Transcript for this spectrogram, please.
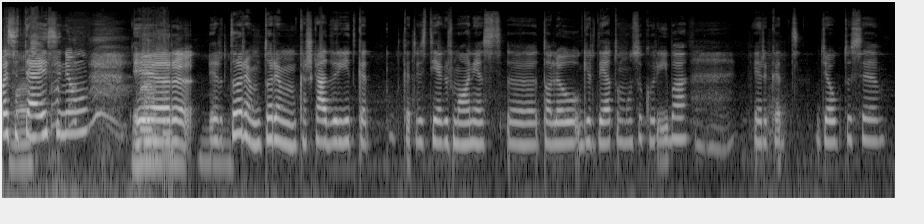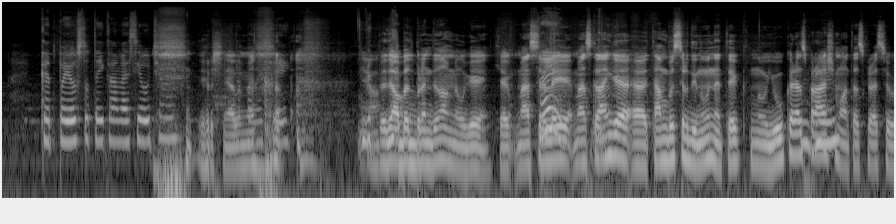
Pasiteisinimų ir, ir turim, turim kažką daryti, kad, kad vis tiek žmonės uh, toliau girdėtų mūsų kūrybą ir kad džiaugtųsi, kad pajaustų tai, ką mes jaučiam. Ir šnėdami. Jo. Bet jo, bet brandinom ilgai. Kiek mes realiai, mes kadangi e, ten bus ir dainų, ne tik naujų, kurias prašymo, o tas, kurias jau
